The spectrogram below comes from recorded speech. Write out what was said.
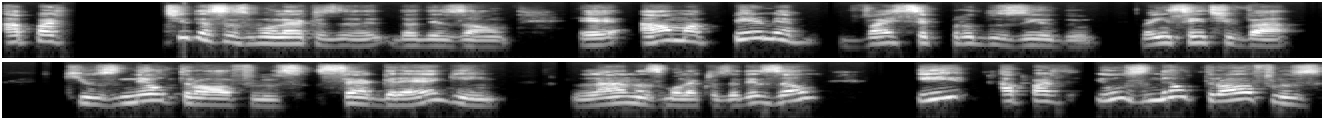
a partir dessas moléculas de adesão, é, há uma perme... vai ser produzido, vai incentivar que os neutrófilos se agreguem lá nas moléculas de adesão e, part... e os neutrófilos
